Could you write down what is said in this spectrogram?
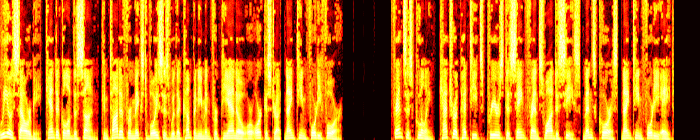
Leo Sowerby, Canticle of the Sun cantata for mixed voices with accompaniment for piano or orchestra, 1944 Francis Poulenc, Quatre petites prières de Saint-François d'Assise Men's Chorus, 1948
